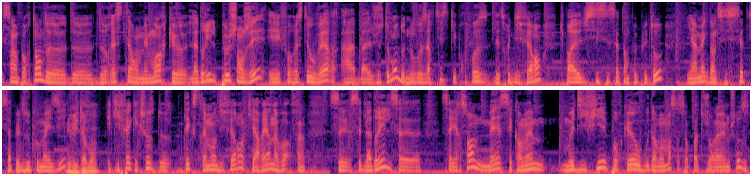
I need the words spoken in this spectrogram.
c'est important de, de, de rester en mémoire que la drill peut changer et il faut rester ouvert à bah, justement de nouveaux artistes qui proposent des trucs différents. Tu parlais du 667 un peu plus tôt. Il y a un mec dans le 667 qui s'appelle Zuko Maizi Évidemment. et qui fait quelque chose de d'extrêmement différent, qui a rien à voir. Enfin, c'est c'est de la drill, ça, ça y ressemble, mais c'est quand même modifié pour que au bout d'un moment ça soit pas toujours la même chose.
